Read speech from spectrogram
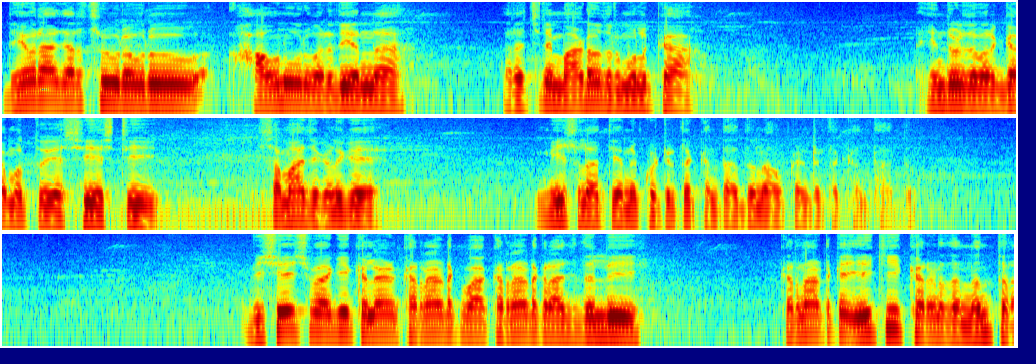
ದೇವರಾಜ ಅರಸೂರವರು ಹಾವನೂರು ವರದಿಯನ್ನು ರಚನೆ ಮಾಡೋದ್ರ ಮೂಲಕ ಹಿಂದುಳಿದ ವರ್ಗ ಮತ್ತು ಎಸ್ ಸಿ, ಎಸ್ ಟಿ ಸಮಾಜಗಳಿಗೆ ಮೀಸಲಾತಿಯನ್ನು ಕೊಟ್ಟಿರ್ತಕ್ಕಂಥದ್ದು ನಾವು ಕಂಡಿರ್ತಕ್ಕಂಥದ್ದು. ವಿಶೇಷವಾಗಿ ಕಲ್ಯಾಣ ಕರ್ನಾಟಕ ಕರ್ನಾಟಕ ರಾಜ್ಯದಲ್ಲಿ ಕರ್ನಾಟಕ ಏಕೀಕರಣದ ನಂತರ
